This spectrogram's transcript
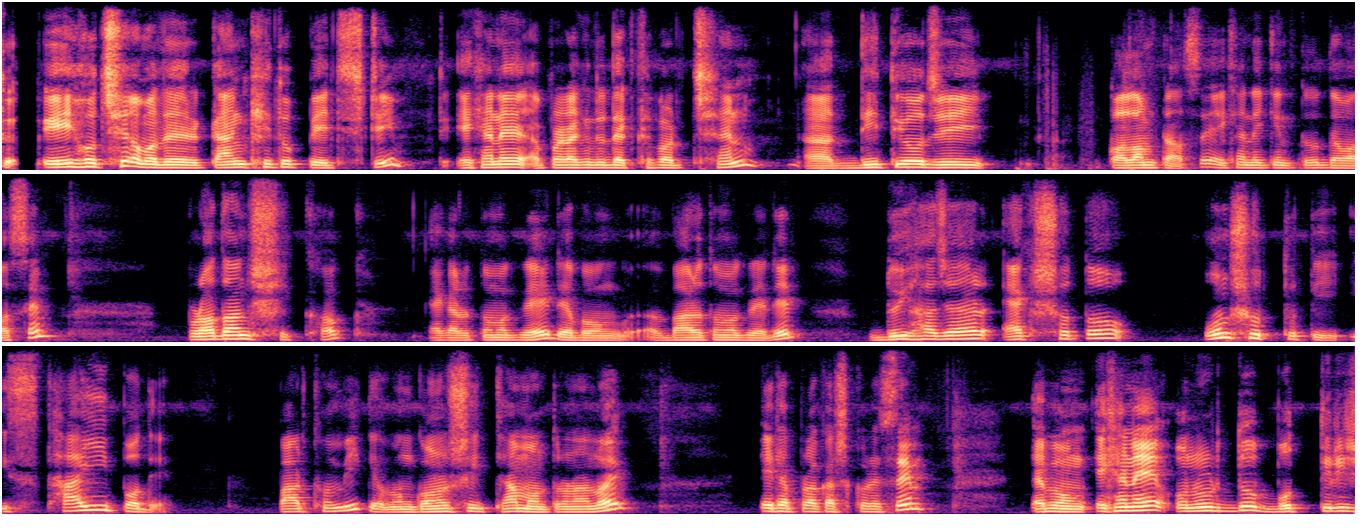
তো এই হচ্ছে আমাদের কাঙ্ক্ষিত পেজটি। এখানে আপনারা কিন্তু দেখতে পাচ্ছেন দ্বিতীয় যেই কলামটা আছে, এখানে কিন্তু দেওয়া আছে, প্রধান শিক্ষক এগারোতম গ্রেড এবং বারোতম গ্রেডের দুই হাজার একশত উনসত্তরটি স্থায়ী পদে প্রাথমিক এবং গণশিক্ষা মন্ত্রণালয় এটা প্রকাশ করেছে এবং এখানে অনূর্ধ্ব বত্রিশ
